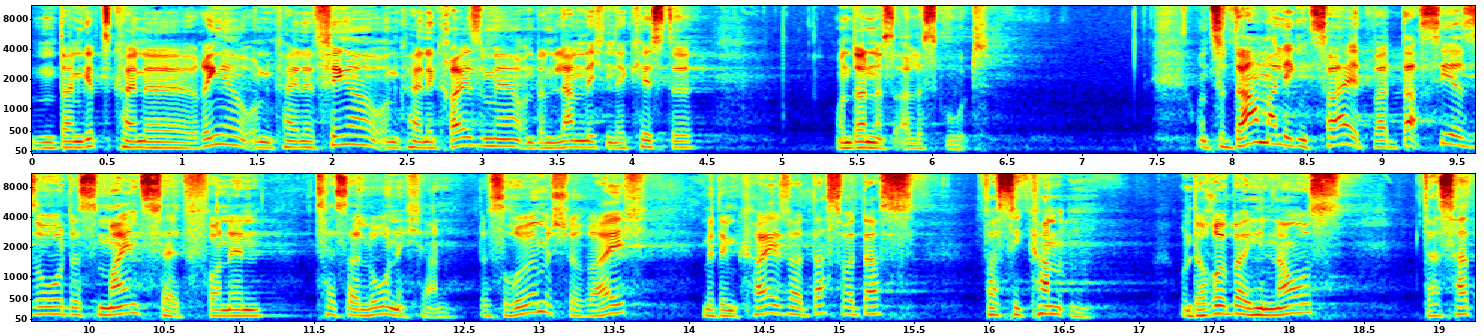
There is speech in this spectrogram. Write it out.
Und dann gibt es keine Ringe und keine Finger und keine Kreise mehr und dann lande ich in der Kiste und dann ist alles gut. Und zur damaligen Zeit war das hier so das Mindset von den Thessalonichern. Das römische Reich mit dem Kaiser, das war das, was sie kannten. Und darüber hinaus, das hat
